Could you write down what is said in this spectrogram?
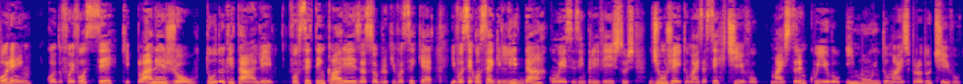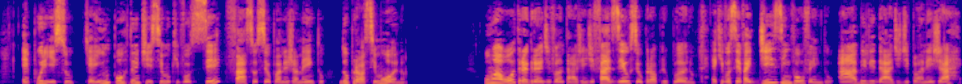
Porém, quando foi você que planejou tudo que está ali, você tem clareza sobre o que você quer e você consegue lidar com esses imprevistos de um jeito mais assertivo, mais tranquilo e muito mais produtivo. É por isso que é importantíssimo que você faça o seu planejamento do próximo ano. Uma outra grande vantagem de fazer o seu próprio plano é que você vai desenvolvendo a habilidade de planejar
